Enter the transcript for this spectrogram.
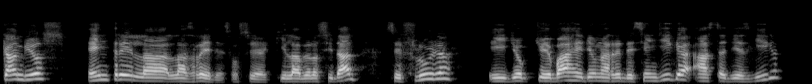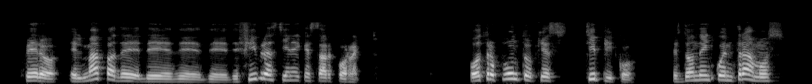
cambios entre las redes, o sea, que la velocidad se fluya y yo, baje de una red de 100 gigas hasta 10 gigas, pero el mapa de, fibras tiene que estar correcto. Otro punto que es típico es donde encontramos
